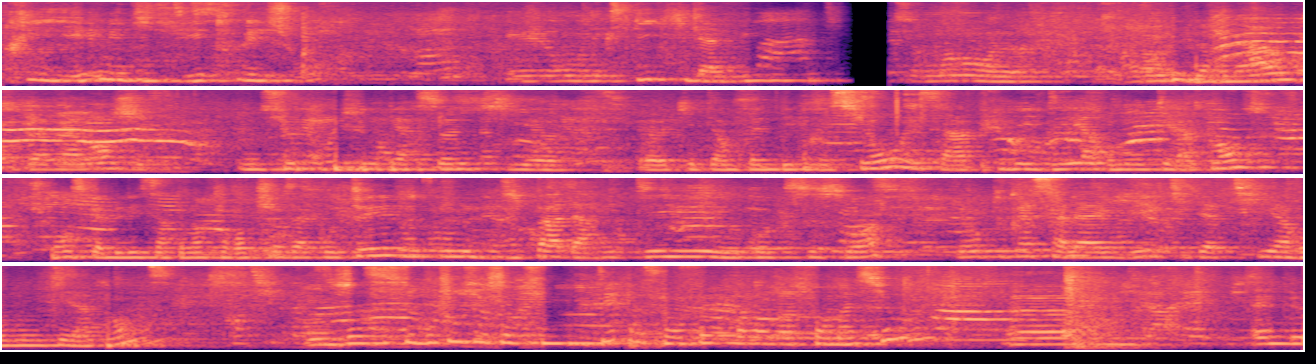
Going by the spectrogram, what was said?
prier, méditer tous les jours. Et on explique qu'il avait une petite sûrement euh, des burn-out, dernièrement suis occupée d'une personne qui, euh, euh, qui était en pleine dépression et ça a pu l'aider à remonter la pente. Je pense qu'elle devait certainement faire autre chose à côté, donc on ne dit pas d'arrêter quoi que ce soit. Mais en tout cas, ça l'a aidé petit à petit à remonter la pente. J'insiste beaucoup sur cette humilité parce qu'en fait, pendant notre formation, elle,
